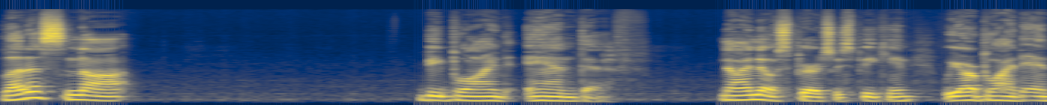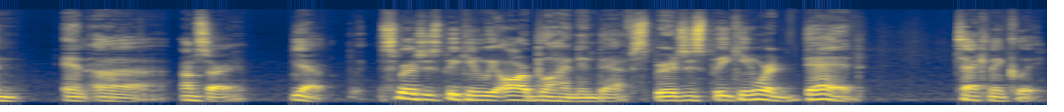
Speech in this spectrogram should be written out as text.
Let us not be blind and deaf. Now I know spiritually speaking, we are blind and and uh I'm sorry, yeah, spiritually speaking, we are blind and deaf. Spiritually speaking, we're dead, technically.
